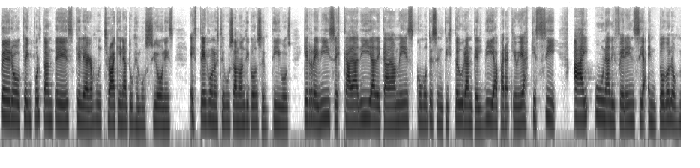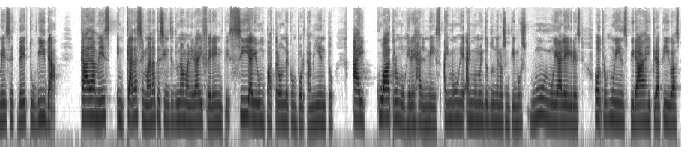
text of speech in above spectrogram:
pero qué importante es que le hagas un tracking a tus emociones, estés o no estés usando anticonceptivos, que revises cada día de cada mes cómo te sentiste durante el día para que veas que sí hay una diferencia en todos los meses de tu vida. Cada mes, en cada semana te sientes de una manera diferente. Sí hay un patrón de comportamiento. Hay cuatro mujeres al mes. Hay, hay momentos donde nos sentimos muy, muy alegres, otros muy inspiradas y creativas,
